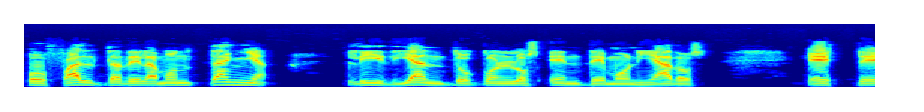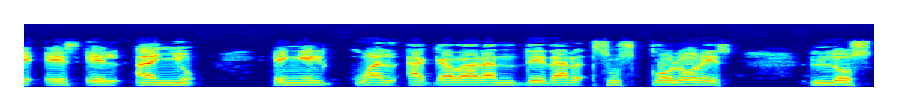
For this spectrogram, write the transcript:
o falda de la montaña, lidiando con los endemoniados. Este es el año en el cual acabarán de dar sus colores los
